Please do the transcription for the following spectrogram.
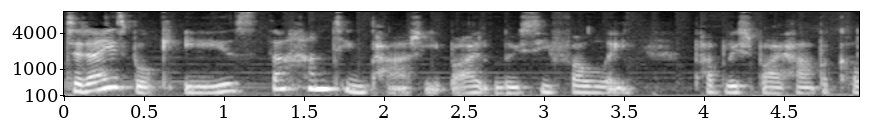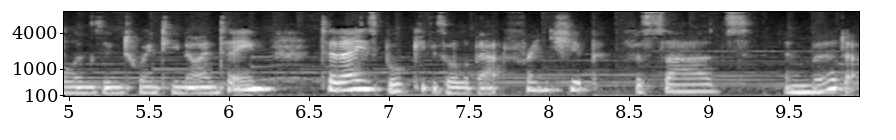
Today's book is The Hunting Party by Lucy Foley, published by HarperCollins in 2019. Today's book is all about friendship, facades, and murder.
